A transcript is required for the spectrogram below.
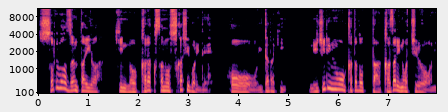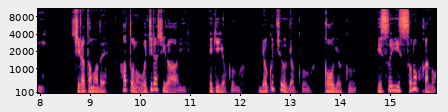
それは全体が、金の唐草の透かし彫りで、鳳凰をいただき、日輪をかたどった飾りの中央に、白玉で鳩の打ち出しがあり、壁玉、緑中玉、紅玉、翡翠その他の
